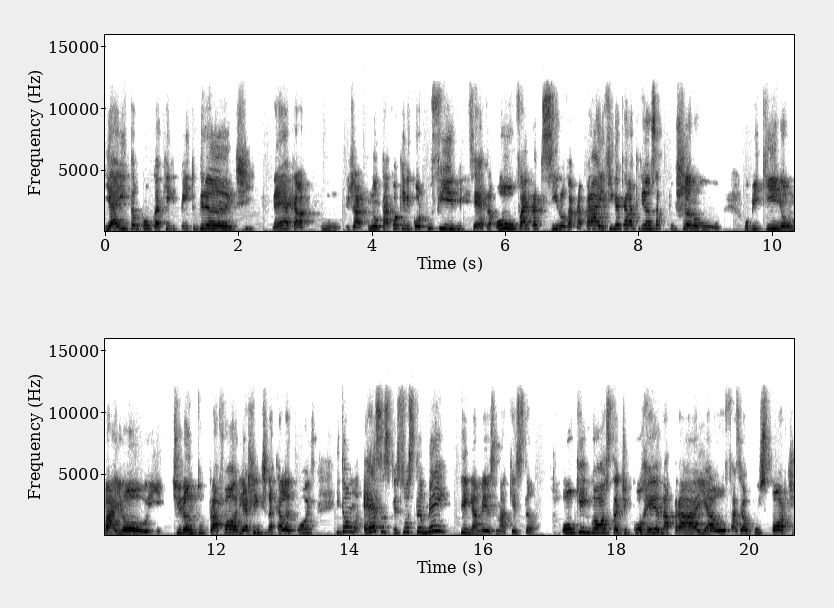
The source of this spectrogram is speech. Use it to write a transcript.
e aí estão com aquele peito grande, né? Aquela já não tá com aquele corpo firme, etc. Ou vai para piscina ou vai para praia e fica aquela criança puxando o, o biquíni ou o maiô e tirando tudo para fora e a gente naquela coisa. Então, essas pessoas também têm a mesma questão. Ou quem gosta de correr na praia ou fazer algum esporte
